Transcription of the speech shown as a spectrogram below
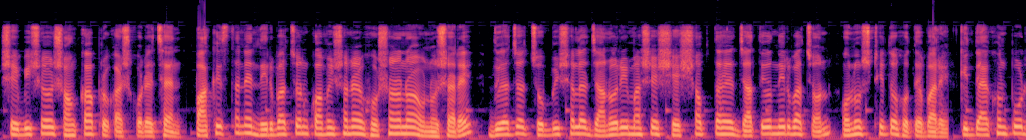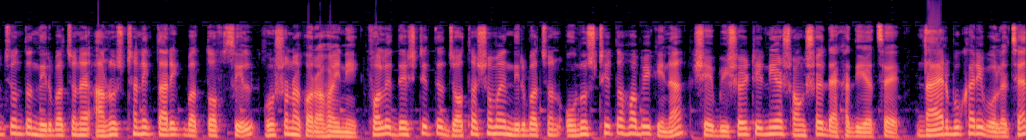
সে বিষয়ে শঙ্কা প্রকাশ করেছেন। পাকিস্তানের নির্বাচন কমিশনের ঘোষণা অনুসারে দুই সালে জানুয়ারি মাসের শেষ সপ্তাহে জাতীয় নির্বাচন অনুষ্ঠিত হতে পারে। কিন্তু এখন পর্যন্ত নির্বাচনের আনুষ্ঠানিক তারিখ বা তফসিল ঘোষণা করা হয়নি। ফলে দেশটিতে যথাসময়ে নির্বাচন অনুষ্ঠিত হবে কিনা সে বিষয়টি নিয়ে সংশয় দেখা দিয়েছে। নায়ের বুখারি বলেছেন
